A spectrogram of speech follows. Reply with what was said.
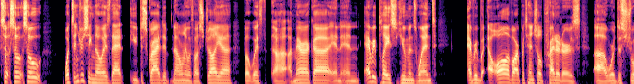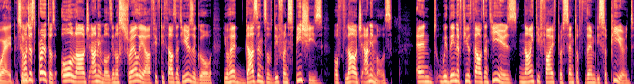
so so so what's interesting though is that you described it not only with Australia but with uh, America and and every place humans went. Everybody, all of our potential predators uh, were destroyed. So Not just predators, all large animals. In Australia, 50,000 years ago, you had dozens of different species of large animals. And within a few thousand years, 95% of them disappeared.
